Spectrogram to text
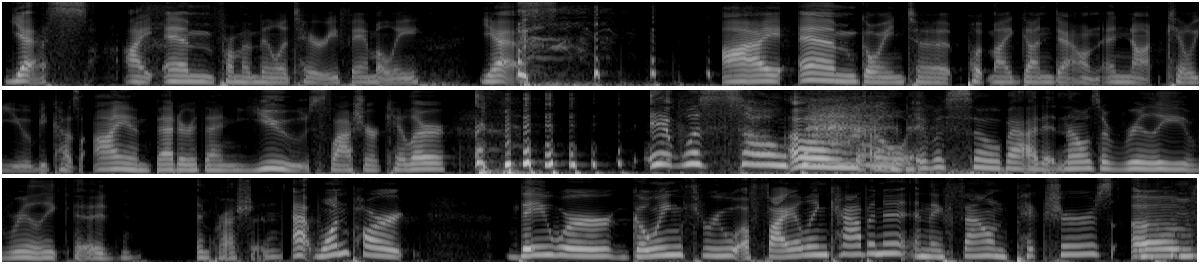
Yes i am from a military family. Yes i am going to put my gun down and not kill you because i am better than you slasher killer it was so bad. oh bad. no, it was so bad, and that was a really, really good impression. at one part they were going through a filing cabinet and they found pictures of Mhm.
